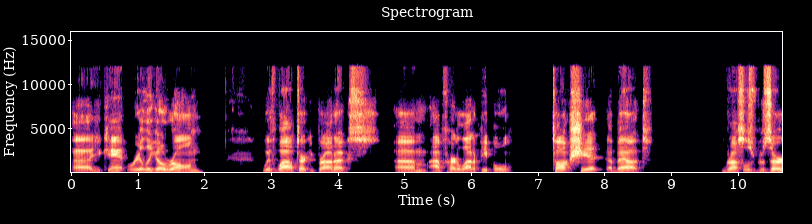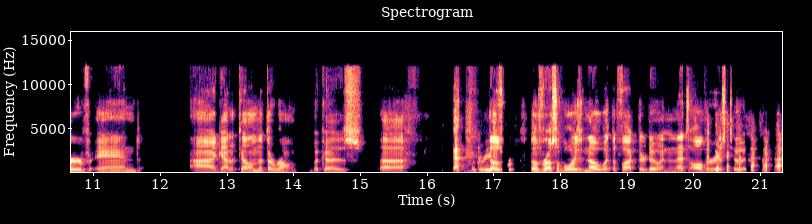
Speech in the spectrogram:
uh, you can't really go wrong with wild turkey products. Um, I've heard a lot of people talk shit about Russell's Reserve, and I got to tell them that they're wrong because uh, those those Russell boys know what the fuck they're doing, and that's all there is to it. uh,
